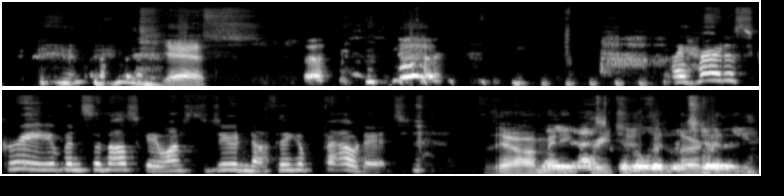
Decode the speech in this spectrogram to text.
Yes. I heard a scream, and Sanosuke wants to do nothing about it. There are many Well, you asked for creatures that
